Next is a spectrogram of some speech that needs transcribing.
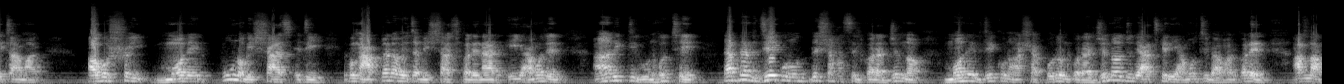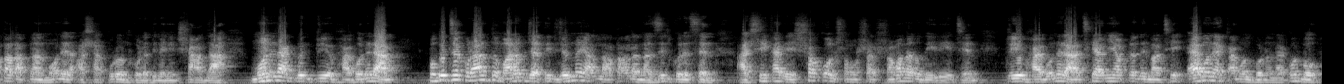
এটা আমার অবশ্যই মনের পূর্ণ বিশ্বাস এটি, এবং আপনারাও এটা বিশ্বাস করেন। আর এই আমলের আরেকটি গুণ হচ্ছে আপনার যে কোনো উদ্দেশ্য হাসিল করার জন্য, মনের যে কোনো আশা পূরণ করার জন্য যদি আজকের এই আমলটি ব্যবহার করেন, আল্লাহ তাআলা আপনার মনের আশা পূরণ করে দিবেন ইনশাআল্লাহ। মনে রাখবেন, প্রিয় ভাই বোনেরা, পবিত্র কোরআন মানব জাতির জন্যই আল্লাহ তাআলা নাজিল করেছেন আর সেখানে সকল সমস্যার সমাধানও দিয়ে দিয়েছেন। প্রিয় ভাই বোনেরা, আজকে আমি আপনাদের মাঝে এমন এক আমল বর্ণনা করব,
